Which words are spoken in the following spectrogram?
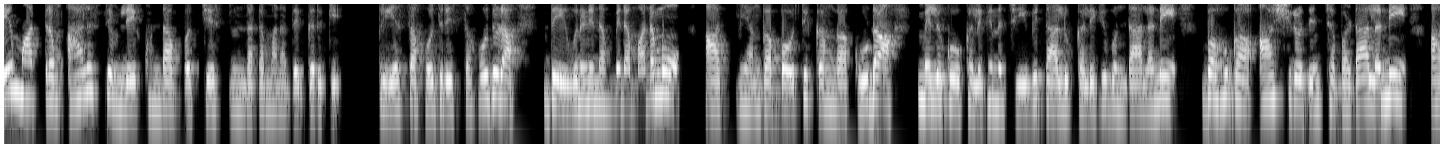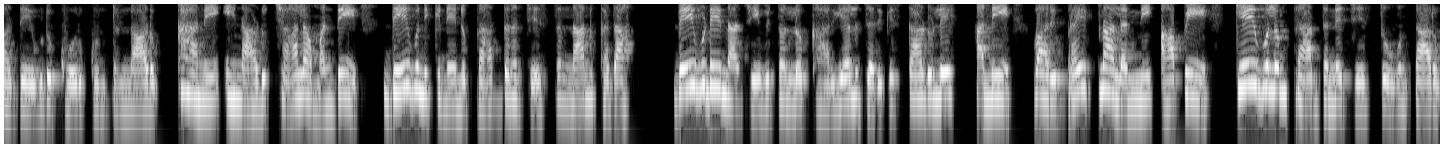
ఏ మాత్రం ఆలస్యం లేకుండా వచ్చేస్తుందట మన దగ్గరికి. ప్రియ సహోదరి సహోదరుడా దేవునిని నమ్మిన మనము ఆత్మీయంగా భౌతికంగా కూడా మెలకు కలిగిన జీవితాలు కలిగి ఉండాలని బహుగా ఆశీర్వదించబడాలని ఆ దేవుడు కోరుకుంటున్నాడు. కానీ ఈనాడు చాలా మంది దేవునికి నేను ప్రార్థన చేస్తున్నాను కదా దేవుడే నా జీవితంలో కార్యాలు జరిగిస్తాడులే అని వారి ప్రయత్నాలన్నీ ఆపి కేవలం ప్రార్థనే చేస్తూ ఉంటారు.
